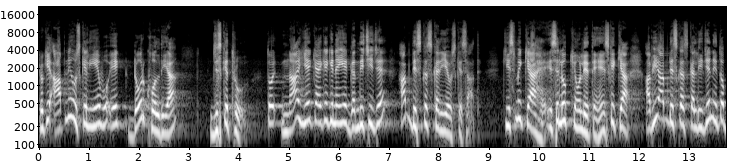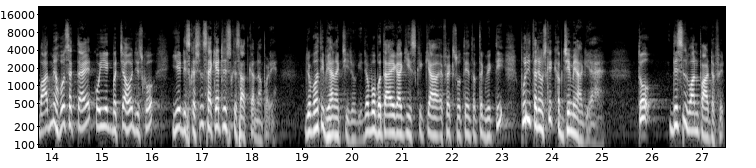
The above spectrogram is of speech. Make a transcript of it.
क्योंकि आपने उसके लिए वो एक डोर खोल दिया जिसके थ्रू तो ना ये कह के कि नहीं, ये गंदी चीज़ है, आप डिस्कस करिए उसके साथ कि इसमें क्या है, इसे लोग क्यों लेते हैं, इसके क्या। अभी आप डिस्कस कर लीजिए, नहीं तो बाद में हो सकता है कोई एक बच्चा हो जिसको ये डिस्कशन साइकेट्रिस्ट के साथ करना पड़े। जो बहुत ही भयानक चीज़ होगी। जब वो बताएगा कि इसके क्या इफेक्ट्स होते हैं, तब तक व्यक्ति पूरी तरह उसके कब्जे में आ गया है। तो this is one part of it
